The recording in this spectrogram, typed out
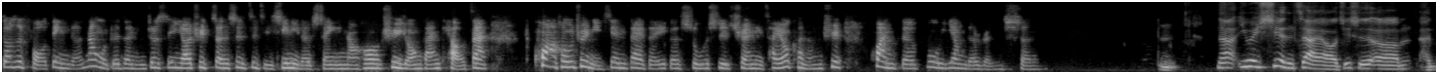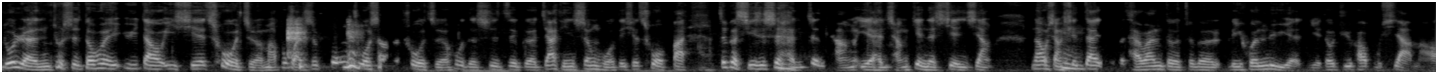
都是否定的，那我觉得你就是要去正视自己心里的声音，然后去勇敢挑战，跨出去你现在的一个舒适圈，你才有可能去换得不一样的人生。嗯。那因为现在啊，其实呃，很多人就是都会遇到一些挫折嘛，不管是工作上的挫折，或者是这个家庭生活的一些挫败，这个其实是很正常也很常见的现象。那我想现在台湾的这个离婚率也也都居高不下嘛啊。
